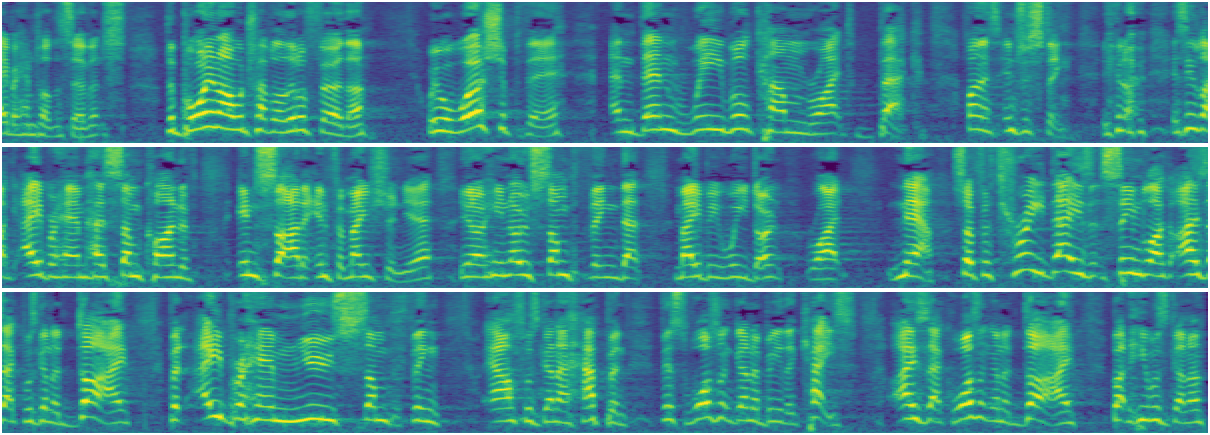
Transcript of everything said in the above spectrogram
Abraham told the servants. The boy and I will travel a little further. We will worship there, and then we will come right back. I find this interesting. You know, it seems like Abraham has some kind of insider information, yeah? You know, he knows something that maybe we don't right now. So for three days, it seemed like Isaac was going to die, but Abraham knew something else was going to happen. This wasn't going to be the case. Isaac wasn't going to die, but he was going to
